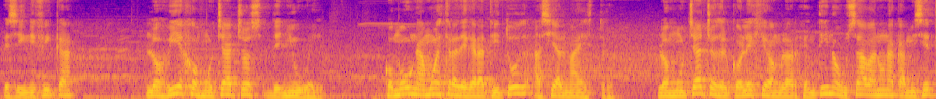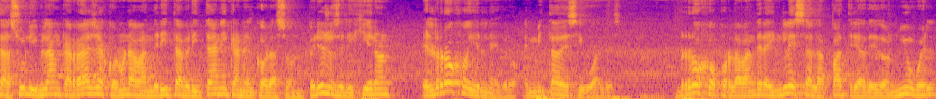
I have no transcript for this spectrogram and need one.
que significa los viejos muchachos de Newell, como una muestra de gratitud hacia el maestro. Los muchachos del colegio anglo-argentino usaban una camiseta azul y blanca rayas con una banderita británica en el corazón, pero ellos eligieron el rojo y el negro, en mitades iguales. Rojo por la bandera inglesa, la patria de Don Newell,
